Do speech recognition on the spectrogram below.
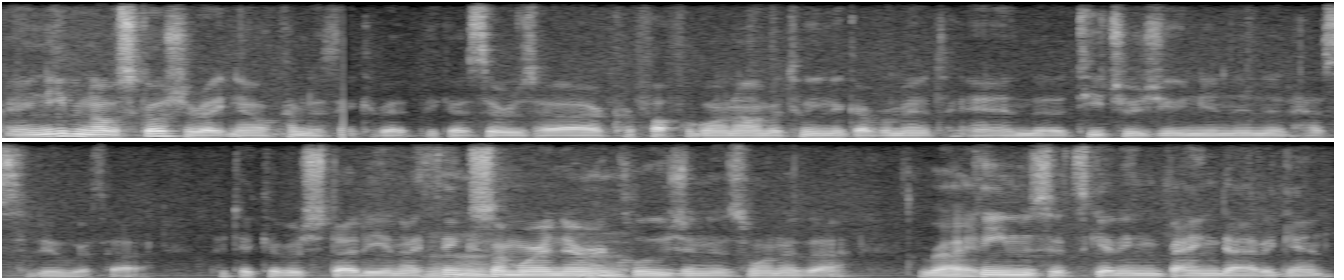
and even Nova Scotia right now, come to think of it, because there's a kerfuffle going on between the government and the teachers union, and it has to do with a particular study. And I think somewhere in there, inclusion is one of the Right. themes that's getting banged at again.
